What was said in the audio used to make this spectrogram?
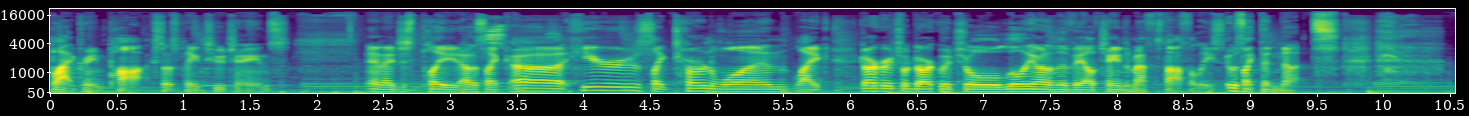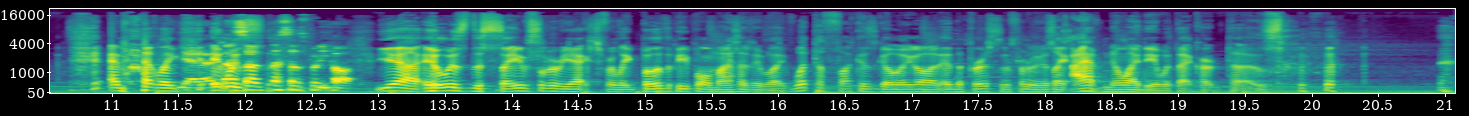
Black Green Pox. I was playing two chains, and I just played. I was like, uh, here's like turn one, like Dark Ritual, Dark Ritual, Liliana of the Veil, Chains of Mephistopheles. It was like the nuts. and that, like yeah that, it that was sounds, that sounds pretty hot yeah, it was the same sort of reaction for like both the people on my side. They were like, "What the fuck is going on?" And the person in front of me was like, "I have no idea what that card does,"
